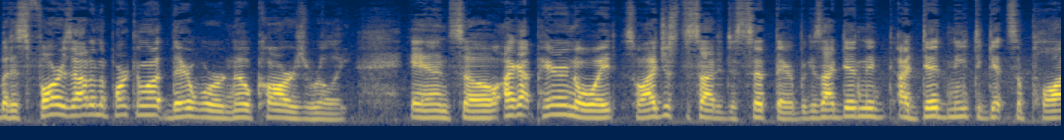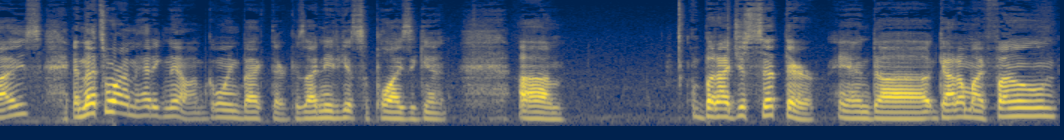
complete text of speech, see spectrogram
But as far as out in the parking lot, there were no cars really. And so I got paranoid, so I just decided to sit there because I didn't I did need to get supplies, and that's where I'm heading now. I'm going back there because I need to get supplies again. Um, but I just sat there and uh, got on my phone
